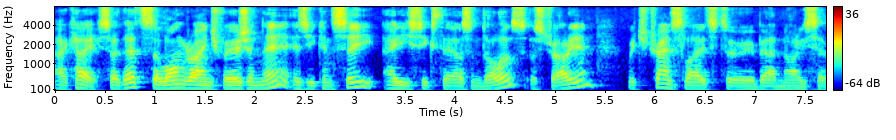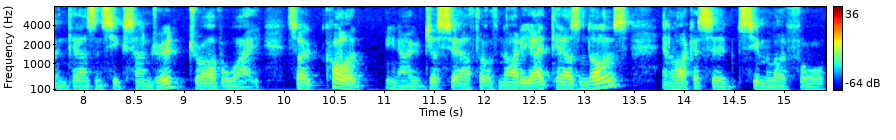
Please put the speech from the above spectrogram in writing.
Okay, so that's the long range version there. As you can see, $86,000 Australian, which translates to about 97,600 drive away. So call it, you know, just south of $98,000. And like I said, similar for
